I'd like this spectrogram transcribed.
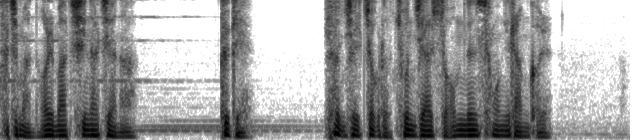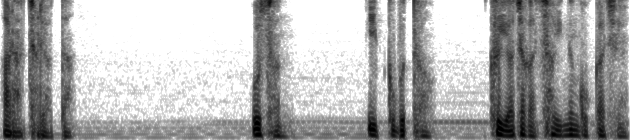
하지만 얼마 지나지 않아 그게 현실적으로 존재할 수 없는 상황이란 걸 알아차렸다. 우선 입구부터 그 여자가 서 있는 곳까지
